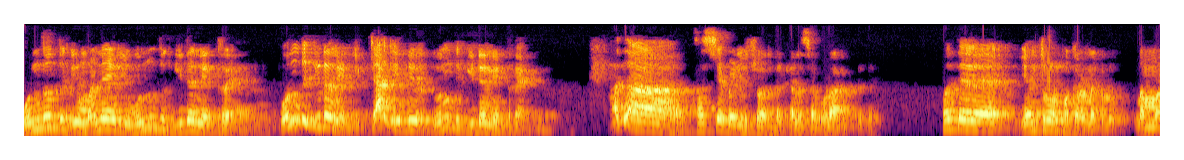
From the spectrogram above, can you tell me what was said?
ಒಂದೊಂದು ಮನೆಯಲ್ಲಿ ಒಂದು ಗಿಡ ನೆಟ್ಟರೆ ಒಂದು ಗಿಡ ನೆಟ್ಟರೆ ಜಾಗ ಇಲ್ಲಿ ಒಂದು ಗಿಡ ನೆಟ್ಟರೆ ಅದು ಸಸ್ಯ ಬೆಳೆಸುವಂಥ ಕೆಲಸ ಕೂಡ ಆಗ್ತದೆ. ಮತ್ತು ಯಂತ್ರೋಪಕರಣಗಳು, ನಮ್ಮ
